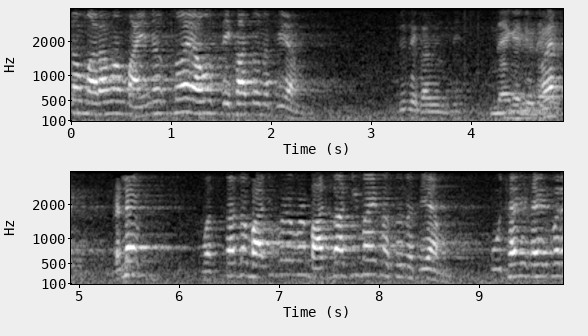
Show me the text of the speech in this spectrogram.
તો મારામાં માઇનસ હોય, આવું દેખાતો નથી આમ શું દેખાતું નેગેટિવ એટલે વધતા તો બાજુ પર પણ બાદ બાકી કશું નથી આમ ઓછાની સાઈડ પર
